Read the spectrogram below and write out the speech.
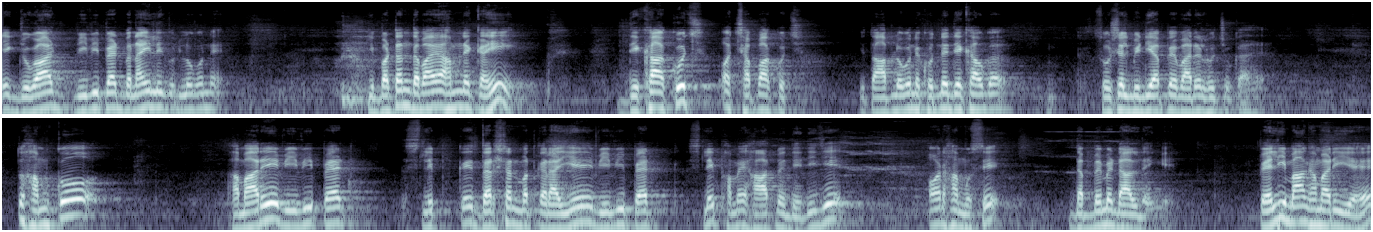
एक जुगाड़ वी वी वीवीपैट बनाई लोगों ने कि बटन दबाया हमने कहीं, दिखा कुछ और छपा कुछ। ये तो आप लोगों ने खुद ने देखा होगा, सोशल मीडिया पे वायरल हो चुका है। तो हमको, हमारे वी वी वीवीपैट स्लिप के दर्शन मत कराइए। वी वी वीवीपैट स्लिप हमें हाथ में दे दीजिए और हम उसे डब्बे में डाल देंगे। पहली मांग हमारी ये है,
